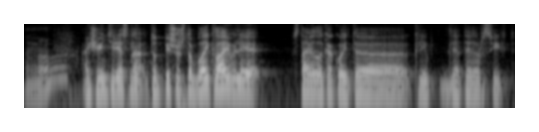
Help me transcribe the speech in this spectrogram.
Ну... А еще интересно, тут пишут, что Блейк Лайвли ставила какой-то клип для Тейлор Свифт.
